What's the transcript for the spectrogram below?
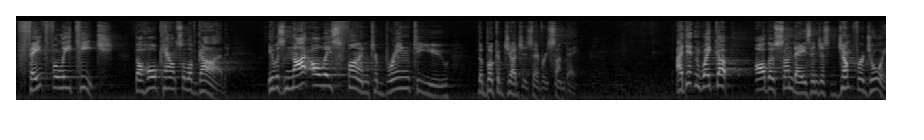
faithfully teach the whole counsel of God. It was not always fun to bring to you the book of Judges every Sunday. I didn't wake up all those Sundays and just jump for joy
